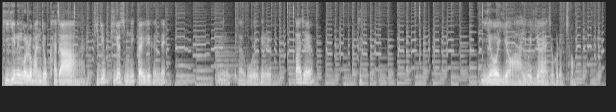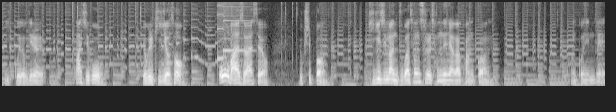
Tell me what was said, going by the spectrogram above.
비기는 걸로 만족하자. 비기, 비겨집니까, 이게 근데? 이렇게 하고 여기를 빠져요? 부- 이어, 이어. 아, 이거 이어야죠. 그렇죠. 있고 여기를 빠지고 여기를 이렇게 이어서 오, 맞았어요, 맞았어요. 60번 기기지만 누가 선수를 잡느냐가 관건. 관건인데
